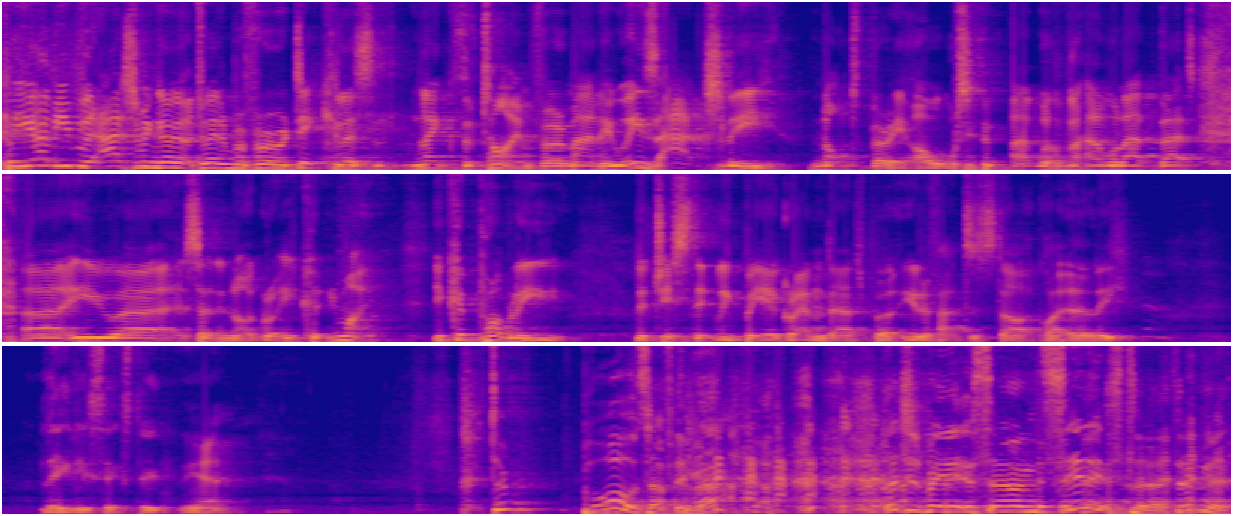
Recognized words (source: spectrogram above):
But you have you've actually been going up to Edinburgh for a ridiculous length of time for a man who is actually not very old. I will, I will add that. Uh, you uh, certainly not a great. You could, you might, you could probably logistically be a granddad, but you'd have had to start quite early. Legally sixteen. Yeah. Don't pause after that. that just made it sound sinister, didn't it?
